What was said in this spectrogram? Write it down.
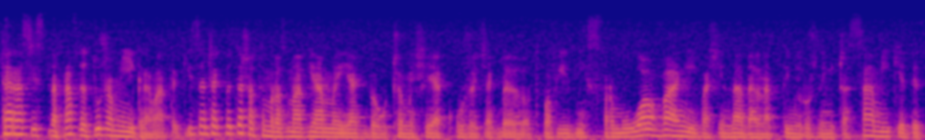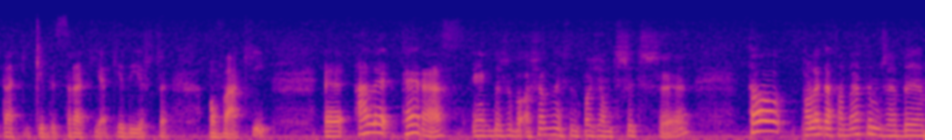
teraz jest naprawdę dużo mniej gramatyki. Znaczy jakby też o tym rozmawiamy, jakby uczymy się jak użyć jakby odpowiednich sformułowań i właśnie nadal nad tymi różnymi czasami, kiedy taki, kiedy sraki, a kiedy jeszcze owaki. Yy, ale teraz jakby, żeby osiągnąć ten poziom 3.3, to polega to na tym, żeby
